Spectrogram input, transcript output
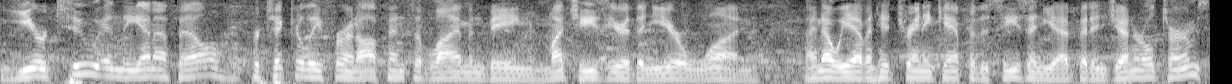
year two in the NFL, particularly for an offensive lineman being much easier than year one. I know we haven't hit training camp for the season yet, but in general terms,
